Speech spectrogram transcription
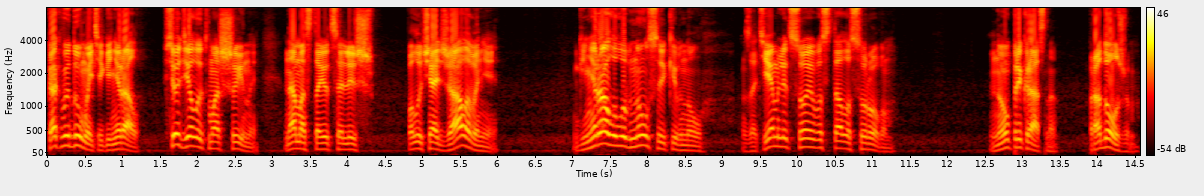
Как вы думаете, генерал, все делают машины. Нам остается лишь получать жалование? Генерал улыбнулся и кивнул. Затем лицо его стало суровым. Ну, прекрасно. Продолжим.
